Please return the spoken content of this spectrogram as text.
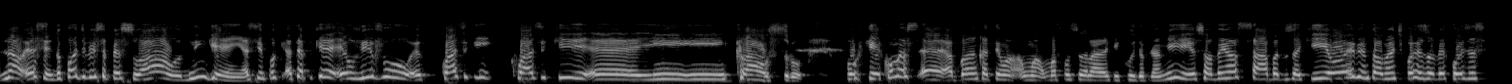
Não, é assim, do ponto de vista pessoal, ninguém. Assim, porque, até porque eu vivo quase que, quase que é, em, em claustro porque como eu, é, a banca tem uma, uma, uma, funcionária que cuida para mim, eu só venho aos sábados aqui ou eventualmente para resolver coisas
